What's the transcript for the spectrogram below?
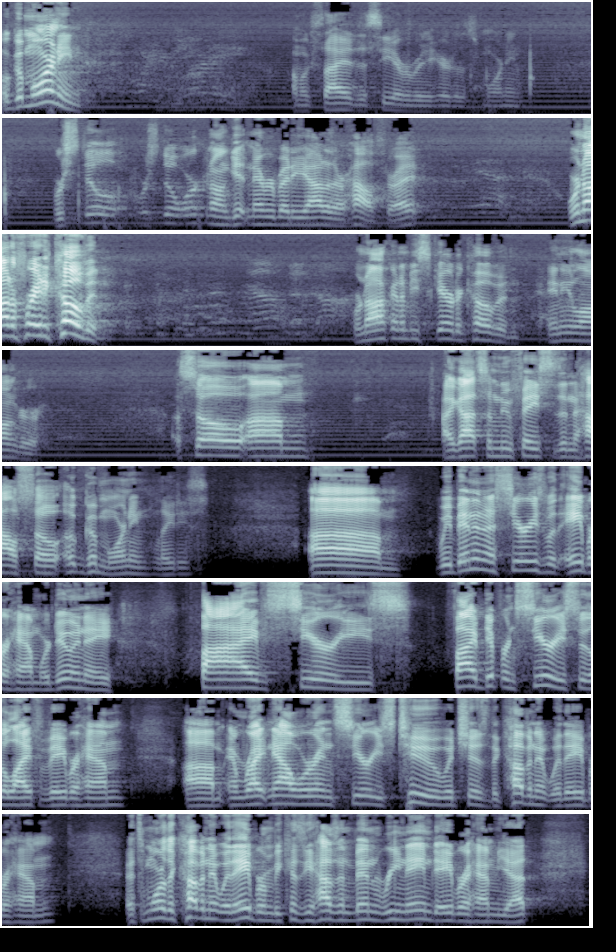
Well, good morning. I'm excited to see everybody here this morning. We're still we're still working on getting everybody out of their house, right? We're not afraid of COVID. We're not going to be scared of COVID any longer. So, um, I got some new faces in the house. So, oh, good morning, ladies. Um, we've been in a series with Abraham. We're doing a five series, five different series through the life of Abraham. Um, and right now we're in series two, which is the covenant with Abraham. It's more the covenant with Abram because he hasn't been renamed Abraham yet.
